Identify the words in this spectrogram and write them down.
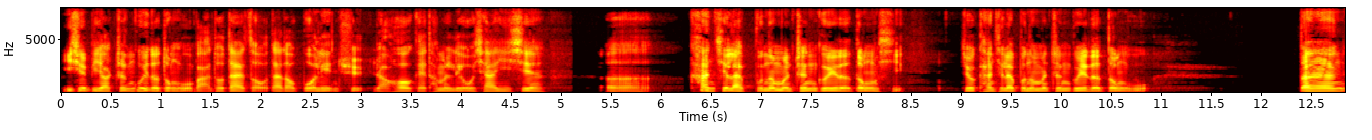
一些比较珍贵的动物吧，都带走，带到柏林去，然后给他们留下一些，呃，看起来不那么珍贵的东西，就看起来不那么珍贵的动物，当然。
